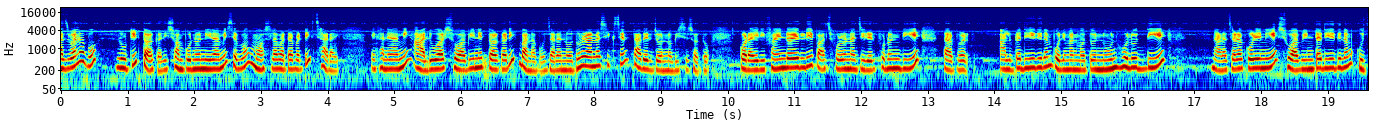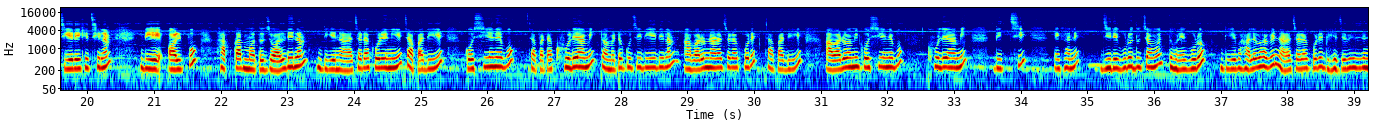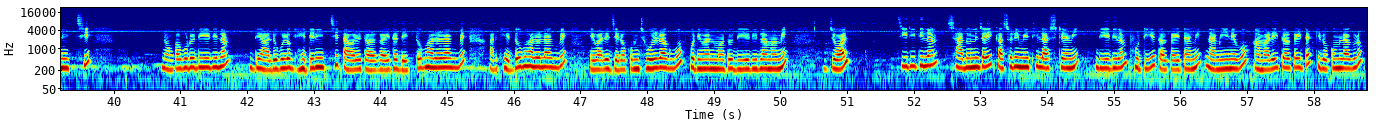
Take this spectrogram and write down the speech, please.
আজ বানাবো রুটির তরকারি সম্পূর্ণ নিরামিষ এবং মশলা বাটাবাটি ছাড়াই। এখানে আমি আলু আর সোয়াবিনের তরকারি বানাবো। যারা নতুন রান্না শিখছেন, তাদের জন্য বিশেষত কড়াই রিফাইন্ড অয়েল দিয়ে পাঁচফোড়ন আর জিরের ফোড়ন দিয়ে, তারপর আলুটা দিয়ে দিলাম পরিমাণ মতো নুন, হলুদ দিয়ে নাড়াচাড়া করে নিয়ে সোয়াবিনটা দিয়ে দিলাম, কুচিয়ে রেখেছিলাম। দিয়ে অল্প হাফ কাপ মতো জল দিলাম। দিয়ে নাড়াচাড়া করে নিয়ে চাপা দিয়ে কষিয়ে নেব। চাপাটা খুলে আমি টমেটো কুচি দিয়ে দিলাম। আবারও নাড়াচাড়া করে চাপা দিয়ে আবারও আমি কষিয়ে নেব। খুলে আমি দিচ্ছি এখানে জিরে গুঁড়ো দু চামচ, ধনে গুঁড়ো। দিয়ে ভালোভাবে নাড়াচাড়া করে ভেজে ভেজে নিচ্ছি। লঙ্কা গুঁড়ো দিয়ে দিলাম। দিয়ে আলুগুলো ঘেঁটে নিচ্ছি, তাহলে তরকারিটা দেখতেও ভালো লাগবে আর খেতেও ভালো লাগবে। এবারে যেরকম ঝোল রাখব, পরিমাণ মতো দিয়ে দিলাম আমি জল। চিড়ি দিলাম, স্বাদ অনুযায়ী কাসুরি মেথি লাস্টে আমি দিয়ে দিলাম, ফুটিয়ে তরকারিটা আমি নামিয়ে নেব। আমার এই তরকারিটা কীরকম লাগল?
